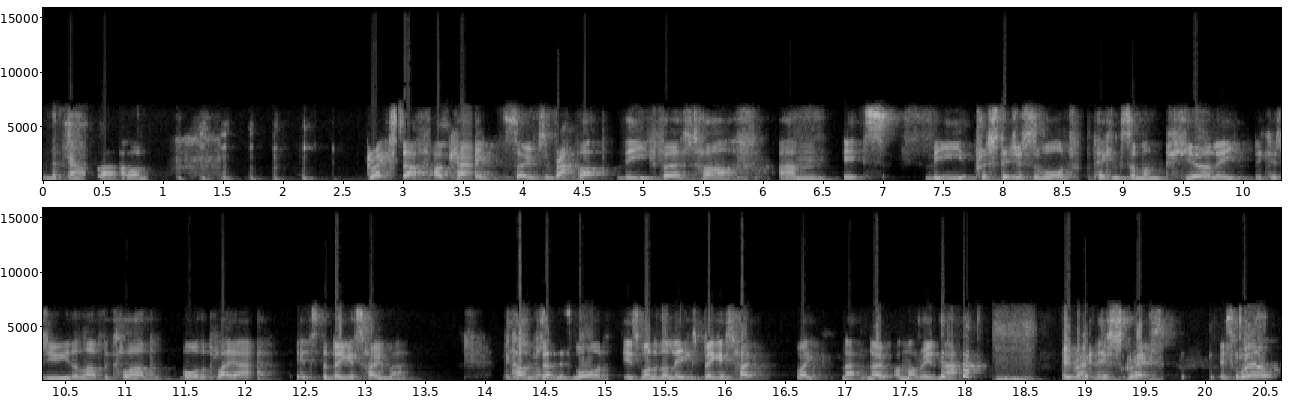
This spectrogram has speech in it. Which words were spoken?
look out for that one. Great stuff. Okay, so to wrap up the first half, um, it's the prestigious award for picking someone purely because you either love the club or the player. It's the biggest homer. Helping present this award is one of the league's biggest. Ho- Wait, no, no, I'm not reading that. Who wrote this script? It's Will.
